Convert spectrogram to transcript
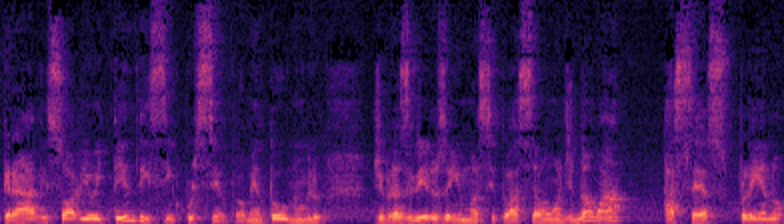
grave sobe 85%. Aumentou o número de brasileiros em uma situação onde não há acesso pleno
